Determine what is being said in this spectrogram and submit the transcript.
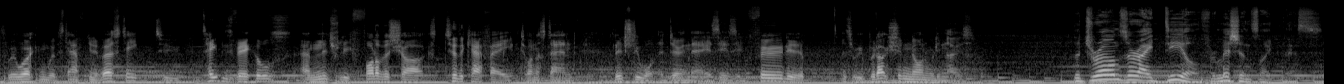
So we're working with Stanford University to take these vehicles and literally follow the sharks to the cafe to understand literally what they're doing there. Is, is it food? Is it reproduction? No one really knows. The drones are ideal for missions like this.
